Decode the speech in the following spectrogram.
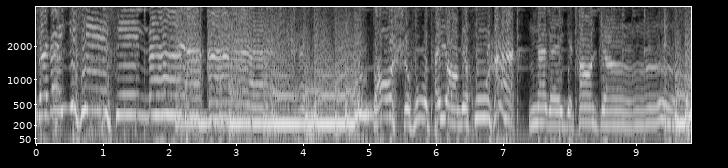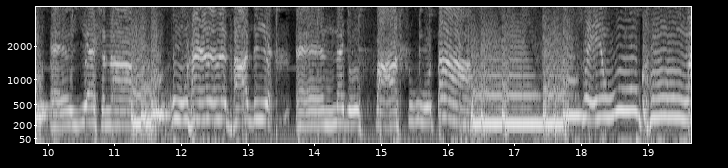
这个一心心呐。包师傅他要给红孩儿那个一场争，哎，也是那红孩儿他的，哎，那就法术大，孙悟空啊，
